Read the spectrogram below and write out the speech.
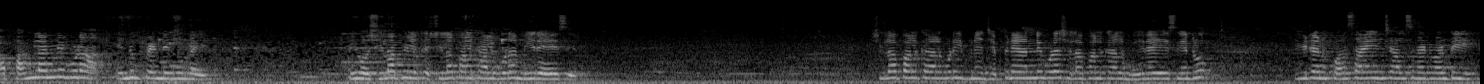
ఆ పనులన్నీ కూడా ఎందుకు పెండింగ్ ఉన్నాయి? ఇగో శిలాపిలక శిలాపలకాలు కూడా మీరే వేసారు. శిలాపలకాలు కూడా ఇప్పుడు నేను చెప్పినవన్నీ కూడా శిలాపలకాలు మీరే వేసిండ్రు. వీటిని కొనసాగించాల్సినటువంటి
